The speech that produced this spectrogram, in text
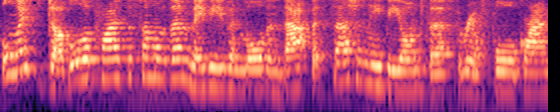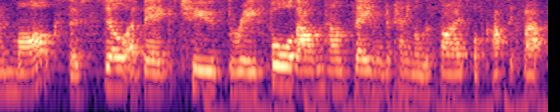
almost double the price of some of them, maybe even more than that, but certainly beyond the three or four grand mark. So still a big two, three, four thousand pound saving depending on the size of classic flap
